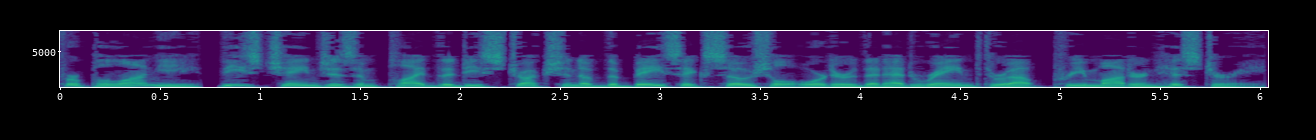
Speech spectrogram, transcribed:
For Polanyi, these changes implied the destruction of the basic social order that had reigned throughout pre-modern history.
